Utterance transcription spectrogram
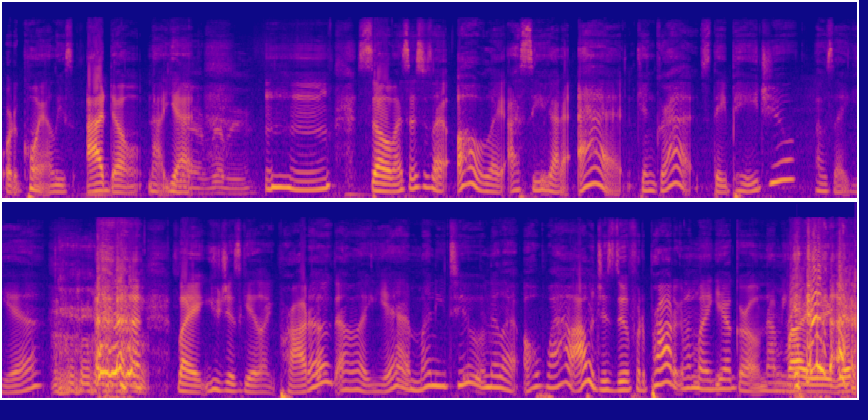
or the coin. At least I don't, not yet. Yeah, really. Mhm. So my sister's like, oh, like I see you got an ad. Congrats, they paid you. I was like, yeah. like you just get like product. I'm like, yeah, money too. And they're like, oh wow, I would just do it for the product. And I'm like, yeah, girl, not me. Right. yeah.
